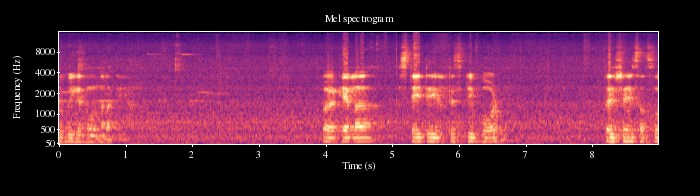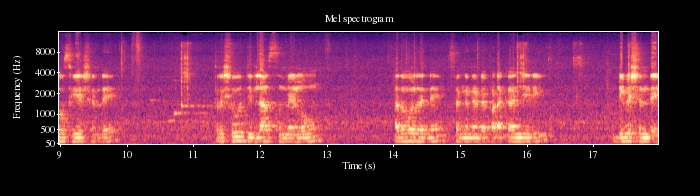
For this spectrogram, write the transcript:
രൂപീകരണവും നടക്കുകയാണ്. Kerala state electricity board pensioners അസോസിയേഷന്റെ തൃശ്ശൂർ ജില്ലാ സമ്മേളനവും അതുപോലെ തന്നെ സംഘടനയുടെ പടക്കാഞ്ചേരി ഡിവിഷന്റെ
